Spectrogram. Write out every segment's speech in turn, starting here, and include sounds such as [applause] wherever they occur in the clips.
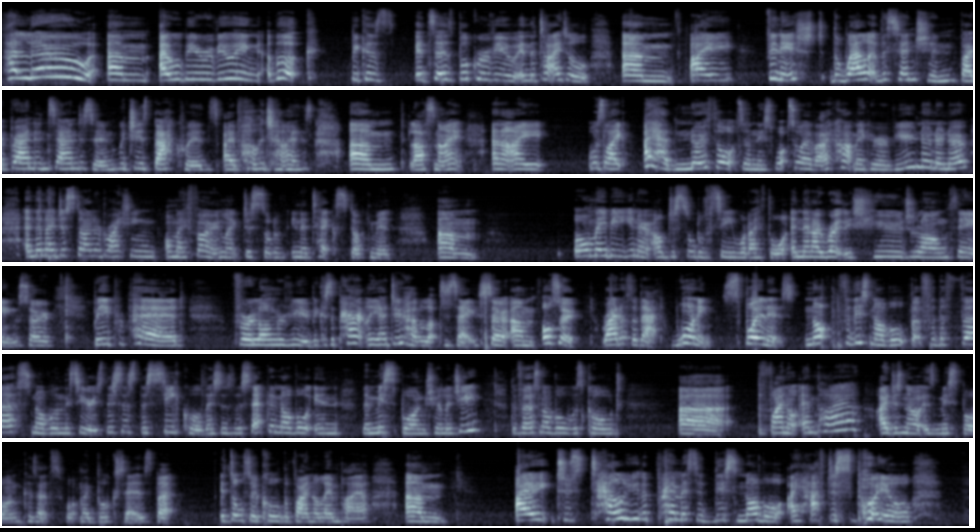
Hello! Um, I will be reviewing a book because it says book review in the title. Um, I finished The Well of Ascension by Brandon Sanderson, which is backwards, I [laughs] apologise, um, last night, and I was like, I had no thoughts on this whatsoever. I can't make a review. No, no, no. And then I just started writing on my phone, like just sort of in a text document. Um, or maybe, you know, I'll just sort of see what I thought. And then I wrote this huge long thing. So be prepared for a long review because apparently I do have a lot to say. So, um, also, right off the bat, warning, spoilers, not for this novel, but for the first novel in the series. This is the sequel. This is the second novel in the Mistborn trilogy. The first novel was called uh, The Final Empire. I just know it as Mistborn because that's what my book says, but it's also called The Final Empire. Um, I to tell you the premise of this novel, I have to [laughs] spoil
